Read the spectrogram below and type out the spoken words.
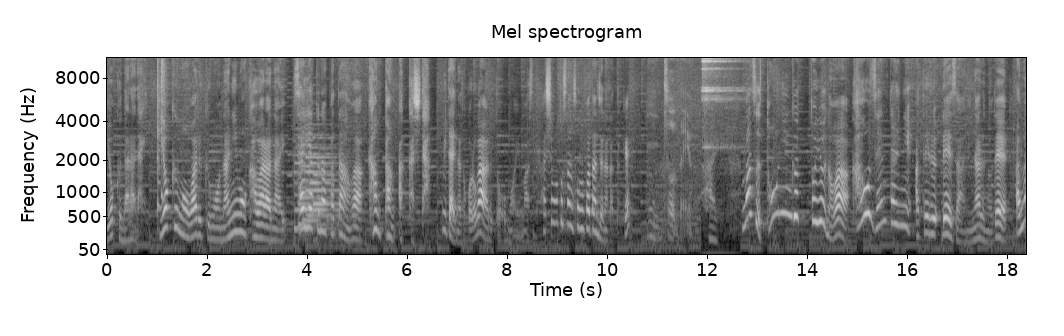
良くならない。良くも悪くも何も変わらない。最悪なパターンは肝斑悪化した。みたいなところがあると思います。橋本さんそのパターンじゃなかったっけ？うんそうだよ。はい。まずトーニングというのは顔全体に当てるレーザーになるのであま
